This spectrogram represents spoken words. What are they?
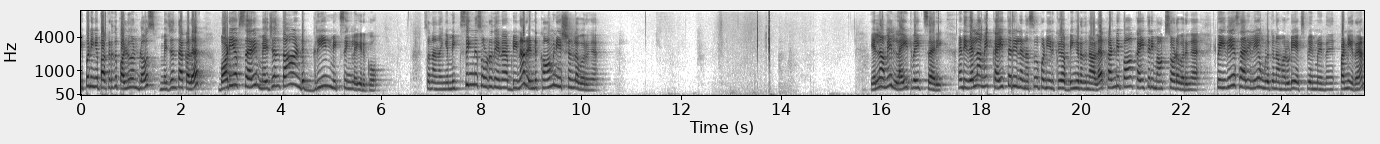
இப்போ நீங்கள் பார்க்குறது pallu and blouse magenta colour body off saree magenta and green மிக்சிங்கில் இருக்கும். ஸோ நான் இங்கே மிக்சிங்னு சொல்கிறது என்ன அப்படின்னா ரெண்டு காம்பினேஷனில் வருங்க. எல்லாமே லைட் வெயிட் சாரீ அண்ட் இது எல்லாமே கைத்தறியில் நெசவு பண்ணியிருக்கு அப்படிங்கிறதுனால கண்டிப்பாக கைத்தறி மார்க்ஸோட வருங்க. இப்போ இதே சாரிலேயே உங்களுக்கு நான் மறுபடியும் எக்ஸ்பிளைன் பண்ணி பண்ணிடுறேன்.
